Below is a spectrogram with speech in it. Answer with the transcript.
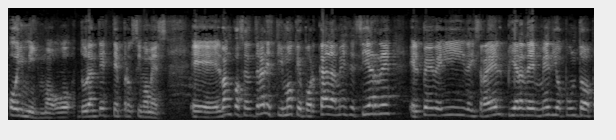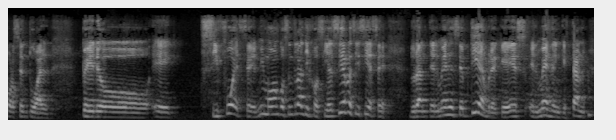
hoy mismo o durante este próximo mes. Eh, el Banco Central estimó que por cada mes de cierre el PBI de Israel pierde medio punto porcentual. Pero eh, si fuese, el mismo Banco Central dijo, si el cierre se hiciese durante el mes de septiembre, que es el mes en que están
